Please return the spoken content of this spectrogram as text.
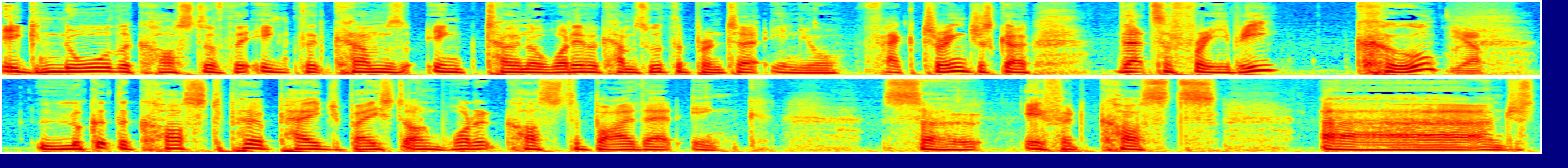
ignore the cost of the ink that comes, ink toner, whatever comes with the printer in your factoring. Just go, that's a freebie. Cool. Yep. Look at the cost per page based on what it costs to buy that ink. So if it costs, uh, I'm just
